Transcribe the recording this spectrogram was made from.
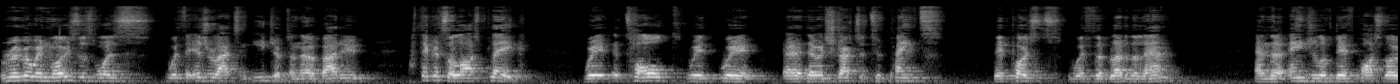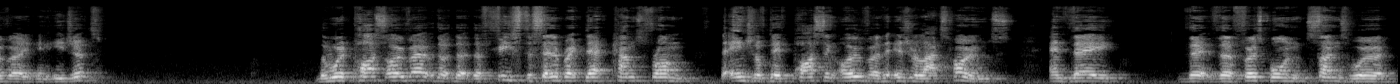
remember when Moses was with the Israelites in Egypt and they were about to, I think it's the last plague, where it told, where, where uh, they were instructed to paint their posts with the blood of the lamb, and the angel of death passed over in Egypt. The word Passover, the, the, the feast to celebrate that, comes from the angel of death passing over the Israelites' homes, and they, the, the firstborn sons were,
